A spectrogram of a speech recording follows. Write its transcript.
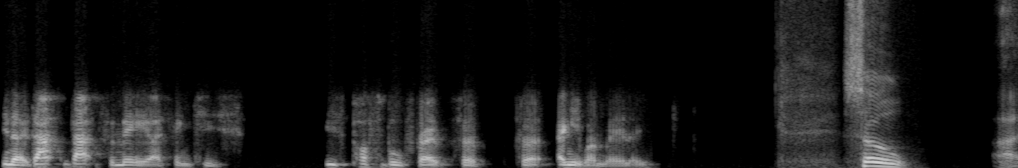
you know that that for me I think is is possible for for for anyone really. So uh,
